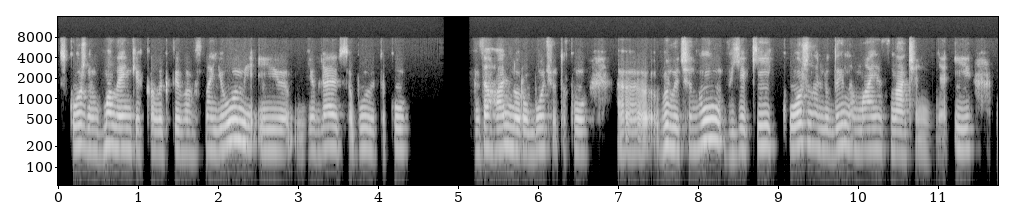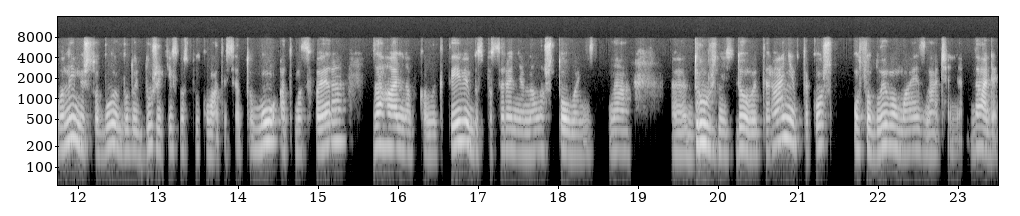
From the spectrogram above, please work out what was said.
з кожним в маленьких колективах знайомі і являють собою таку загальну робочу таку е, величину, в якій кожна людина має значення, і вони між собою будуть дуже тісно спілкуватися. Тому атмосфера загальна в колективі, безпосередня налаштованість на е, дружність до ветеранів також особливо має значення. Далі.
